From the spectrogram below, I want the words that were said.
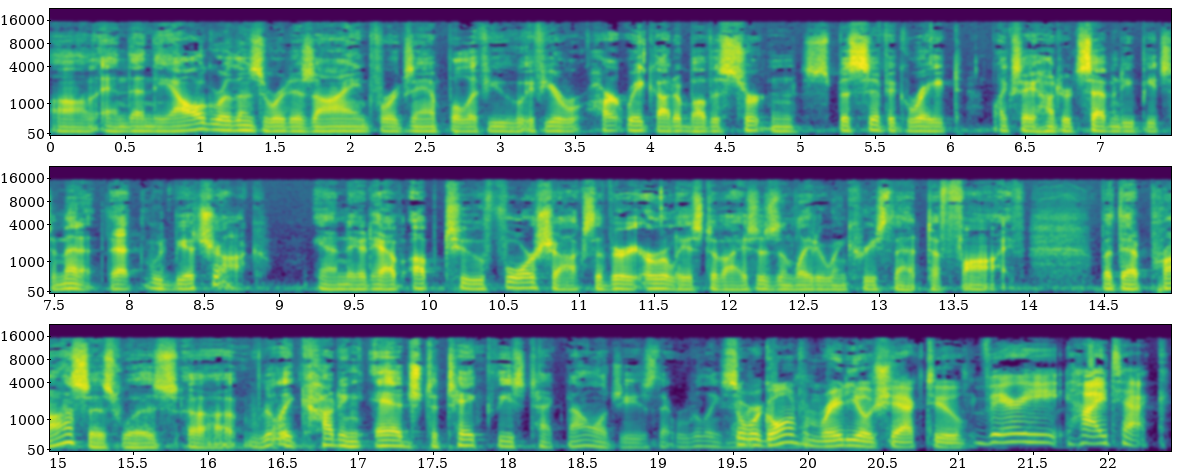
uh, and then the algorithms were designed. For example, if you if your heart rate got above a certain specific rate, like say 170 beats a minute, that would be a shock and they'd have up to four shocks, the very earliest devices, and later we increased that to five. But that process was uh, really cutting edge to take these technologies that were really. So we're going from Radio Shack to Very high tech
